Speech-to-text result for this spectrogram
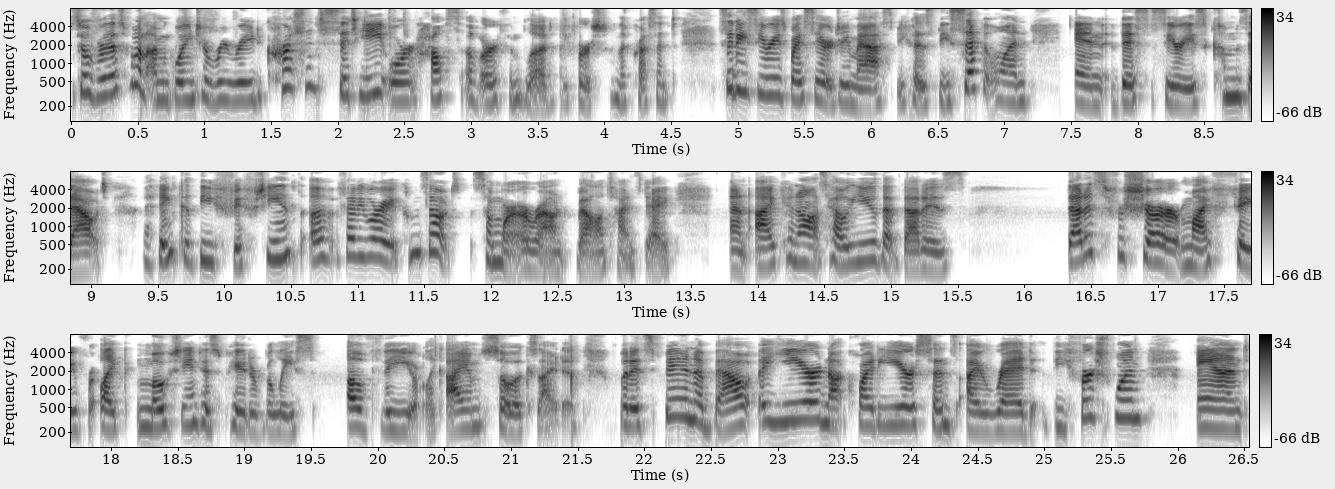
So for this one, I'm going to reread Crescent City or House of Earth and Blood, the first in the Crescent City series by Sarah J. Maas, because the second one in this series comes out, I think the 15th of February. It comes out somewhere around Valentine's Day. And I cannot tell you that that is that is for sure my favorite, like most anticipated release of the year. Like, I am so excited. But it's been about a year, not quite a year, since I read the first one, and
